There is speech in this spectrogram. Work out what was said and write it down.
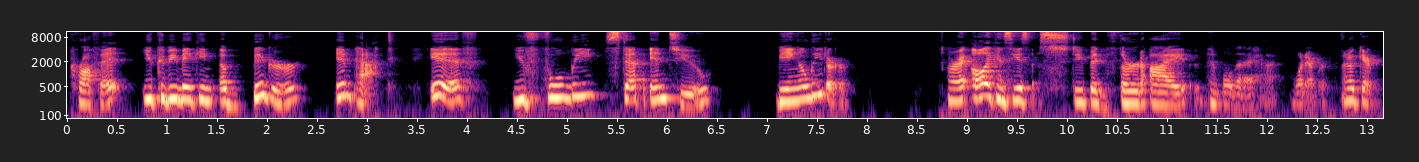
profit. You could be making a bigger impact if you fully step into being a leader. All right, all I can see is the stupid third eye pimple that I had. Whatever, I don't care.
